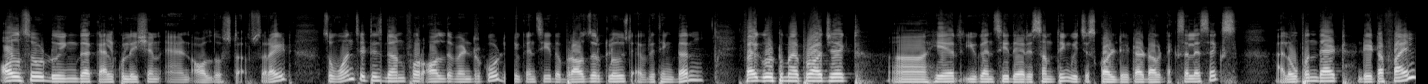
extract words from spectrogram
also doing the calculation and all those stuffs right? So once it is done for all the vendor code you can see the browser closed everything done. If i go to my project uh, here you can see there is something which is called data.xlsx i'll open that data file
